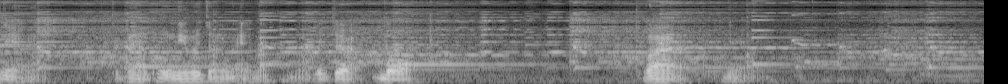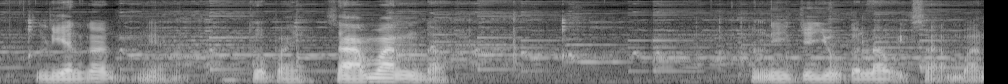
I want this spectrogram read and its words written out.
เนี่ยจะไปหาพวกนี้มาจากไหนนะมันก็จะบอกว่าเนี่ยเหรียญก็เนี่ยทั่วไปสามวันดี๋ยวอันนี้จะอยู่กับเราอีกสามวัน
